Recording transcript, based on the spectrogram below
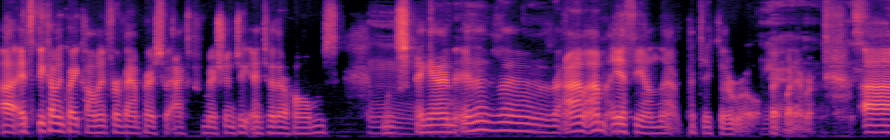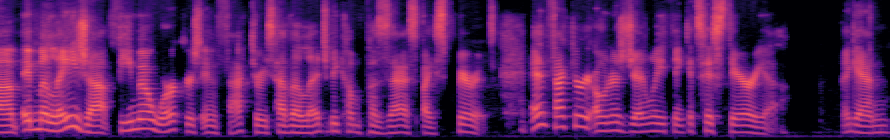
Uh, it's becoming quite common for vampires to ask permission to enter their homes. Which Mm, again, is, uh, I'm, I'm iffy on that particular rule, but whatever. Um, in Malaysia, female workers in factories have alleged become possessed by spirits, and factory owners generally think it's hysteria. Again,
